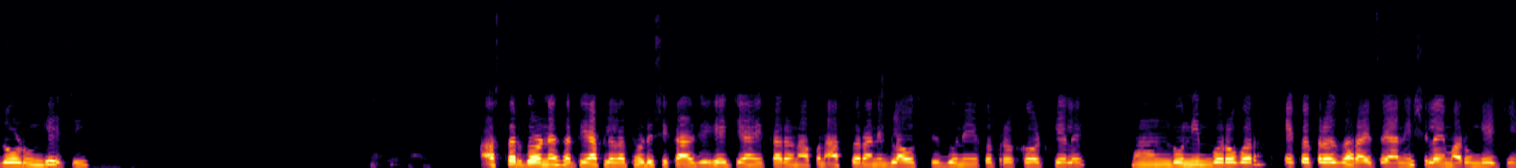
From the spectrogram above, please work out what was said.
जोडून घ्यायची. अस्तर जोडण्यासाठी आपल्याला थोडीशी काळजी घ्यायची आहे कारण आपण अस्तर आणि ब्लाऊज पीस दोन्ही एकत्र कट केले म्हणून दोन्ही बरोबर एकत्र धरायचे आणि शिलाई मारून घ्यायची.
